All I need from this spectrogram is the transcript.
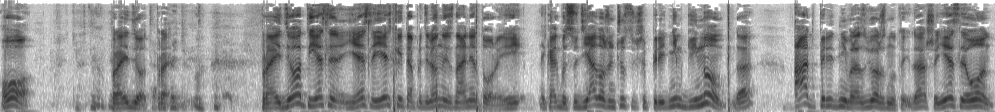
О, пройдет. Так про- пойдет. Пройдет, если, если есть какие-то определенные знания Торы. И, и как бы судья должен чувствовать, что перед ним геном, да? Ад перед ним разверзнутый, да? Что если он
